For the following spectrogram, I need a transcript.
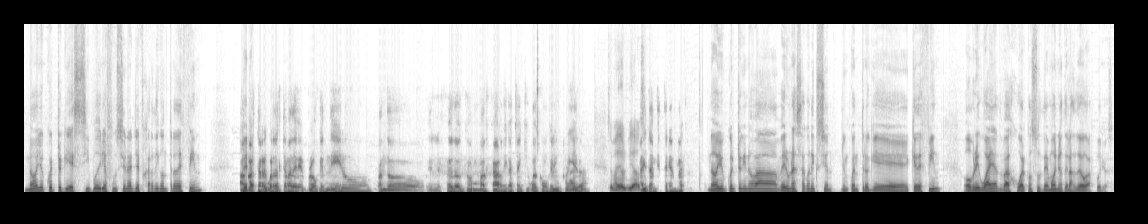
No, yo encuentro que sí podría funcionar Jeff Hardy contra The Finn. Pero- Aparte recuerda el tema de Broken Nero cuando el feudo con Matt Hardy, ¿cachai? Que igual como que lo incluyeron. Se me había olvidado. Ahí sí. también tenía el match. No, yo encuentro que no va a haber una esa conexión. Yo encuentro que, que The Finn o Bray Wyatt va a jugar con sus demonios de las drogas, podría ser.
